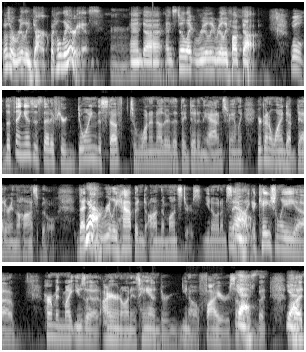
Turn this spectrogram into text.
Those are really dark, but hilarious, and uh, and still like really really fucked up. Well, the thing is, is that if you're doing the stuff to one another that they did in the Addams family, you're going to wind up dead or in the hospital. That Yeah. never really happened on the Munsters. You know what I'm saying? No. Like occasionally, uh, Herman might use an iron on his hand or you know fire or something. Yes. But Yes. but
